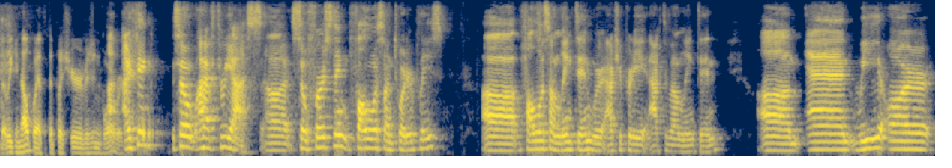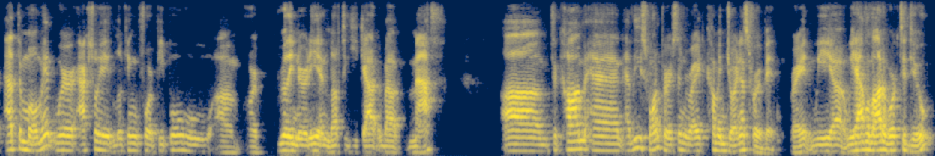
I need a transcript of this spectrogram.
that we can help with to push your vision forward? I think so. I have three asks. Uh, so first thing, follow us on Twitter, please. Uh, follow us on LinkedIn. We're actually pretty active on LinkedIn. Um, and we are at the moment we're actually looking for people who um, are really nerdy and love to geek out about math um, to come and at least one person, right, come and join us for a bit, right? We uh, we have a lot of work to do,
